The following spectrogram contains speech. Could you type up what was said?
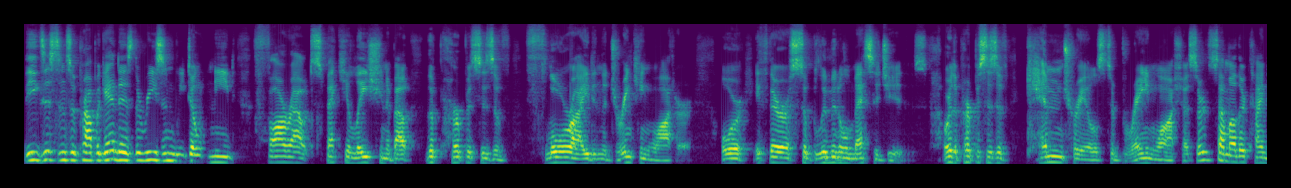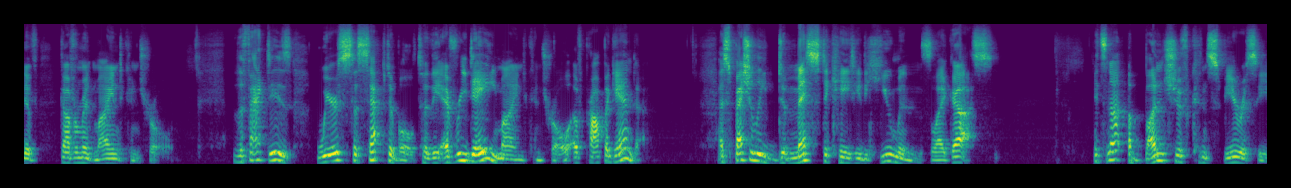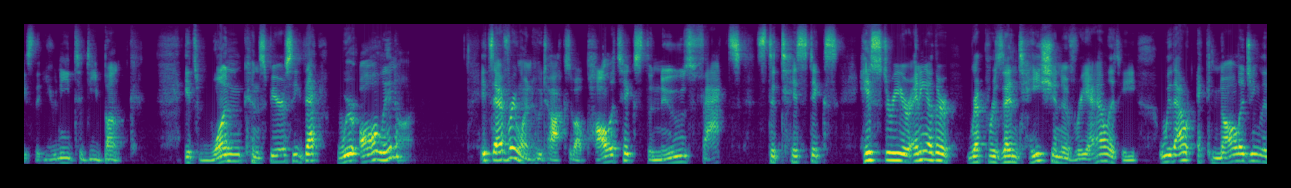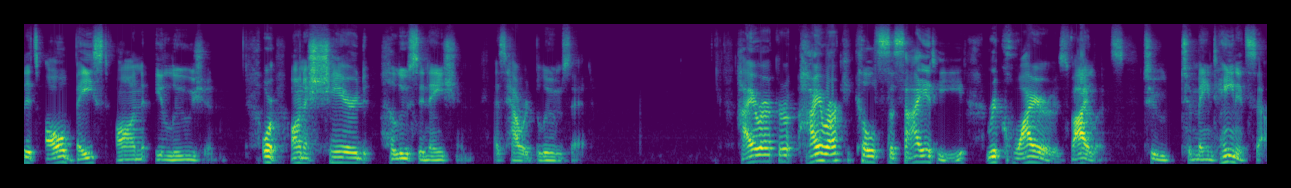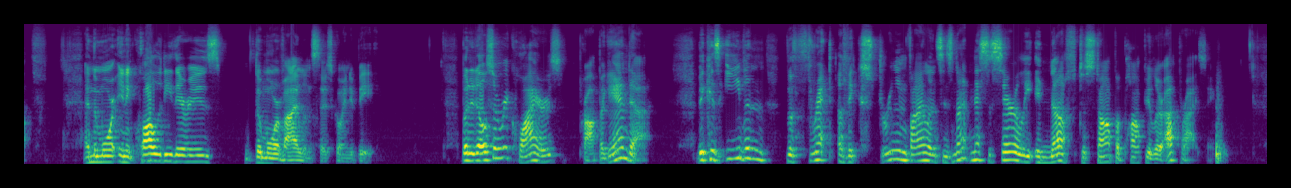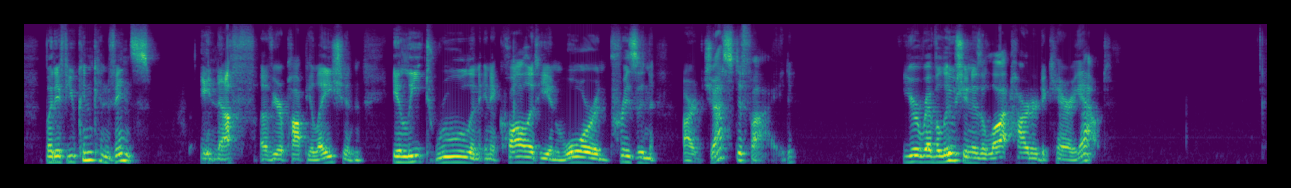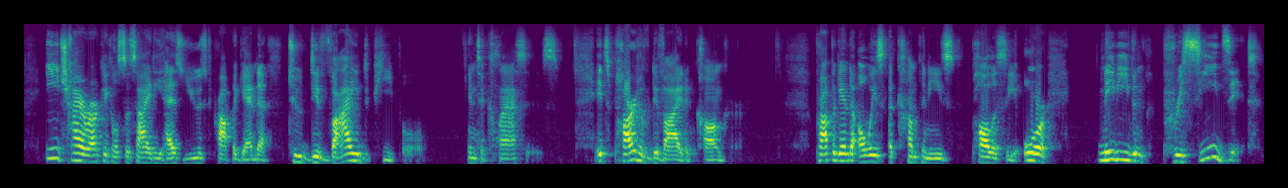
The existence of propaganda is the reason we don't need far-out speculation about the purposes of fluoride in the drinking water, or if there are subliminal messages, or the purposes of chemtrails to brainwash us, or some other kind of government mind control. The fact is, we're susceptible to the everyday mind control of propaganda, especially domesticated humans like us. It's not a bunch of conspiracies that you need to debunk. It's one conspiracy that we're all in on. It's everyone who talks about politics, the news, facts, statistics, history, or any other representation of reality without acknowledging that it's all based on illusion, or on a shared hallucination, as Howard Bloom said. Hierarchical, society requires violence to, to maintain itself. And the more inequality there is, the more violence there's going to be. But it also requires propaganda. Because even the threat of extreme violence is not necessarily enough to stop a popular uprising. But if you can convince enough of your population elite rule and inequality and war and prison are justified, your revolution is a lot harder to carry out. Each hierarchical society has used propaganda to divide people into classes. It's part of divide and conquer. Propaganda always accompanies policy, or maybe even precedes it,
